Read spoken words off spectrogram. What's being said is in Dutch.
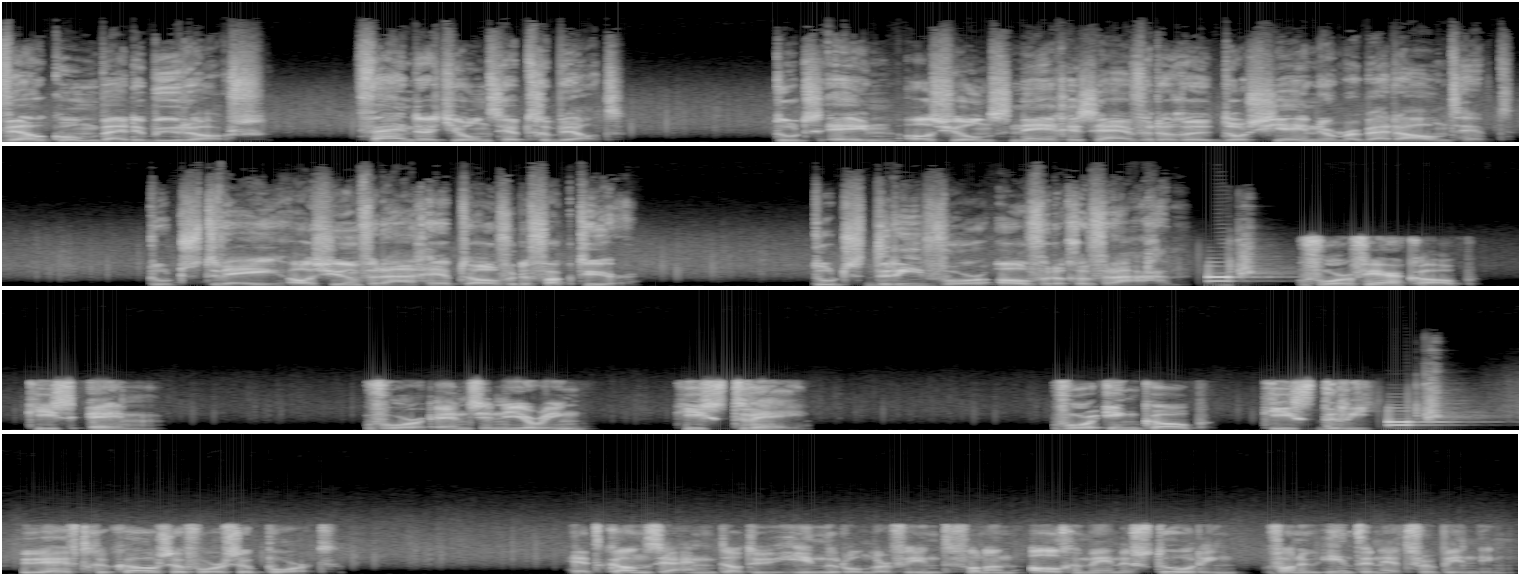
Welkom bij de bureaus. Fijn dat je ons hebt gebeld. Toets 1 als je ons negencijferige dossiernummer bij de hand hebt. Toets 2 als je een vraag hebt over de factuur. Toets 3 voor overige vragen. Voor verkoop kies 1. Voor engineering kies 2. Voor inkoop kies 3. U heeft gekozen voor support. Het kan zijn dat u hinder ondervindt van een algemene storing van uw internetverbinding.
